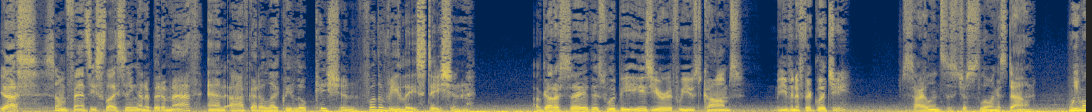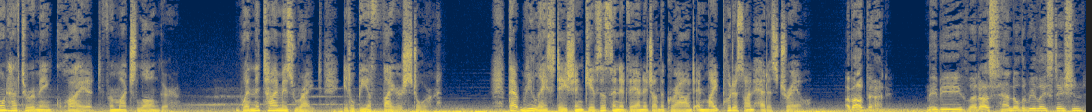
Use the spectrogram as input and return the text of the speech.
Yes, some fancy slicing and a bit of math, and I've got a likely location for the relay station. I've gotta say, this would be easier if we used comms, even if they're glitchy. Silence is just slowing us down. We won't have to remain quiet for much longer. When the time is right, it'll be a firestorm. That relay station gives us an advantage on the ground and might put us on Heta's trail. About that, maybe let us handle the relay station?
